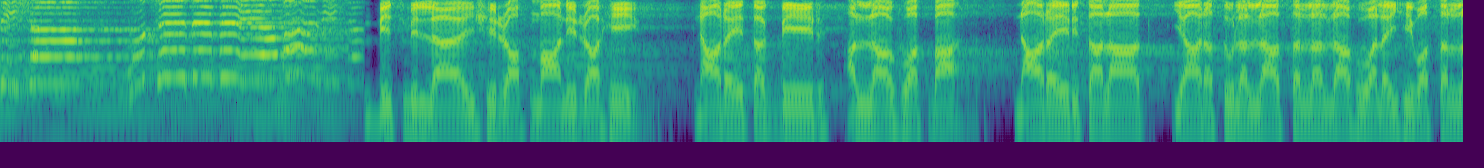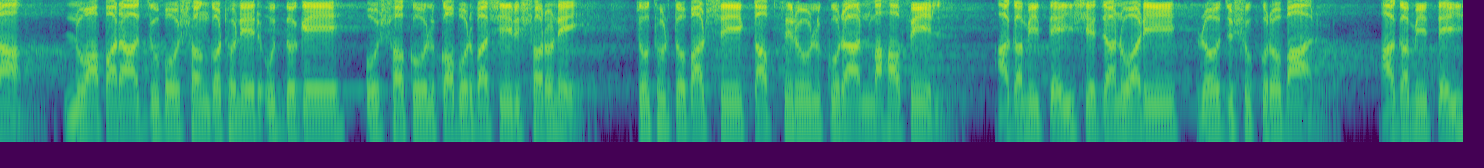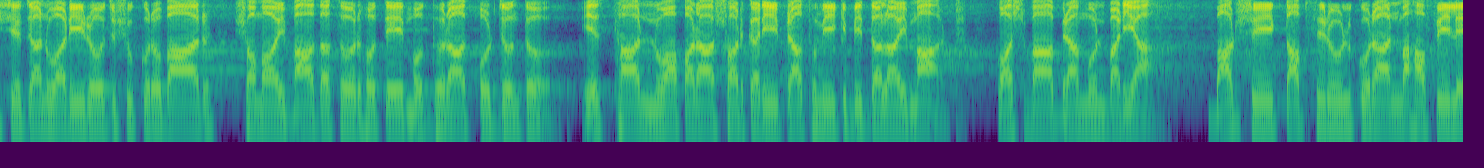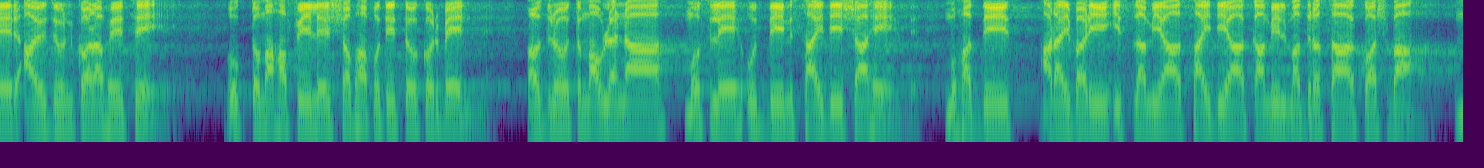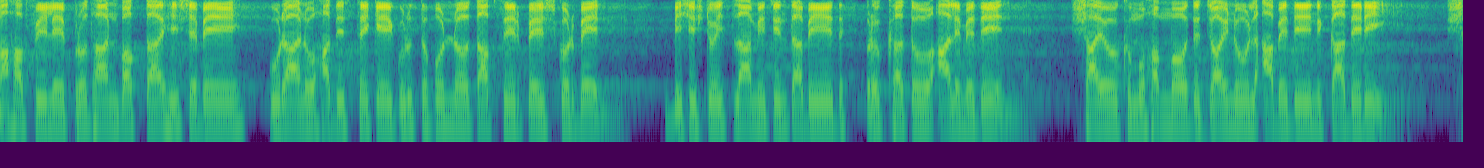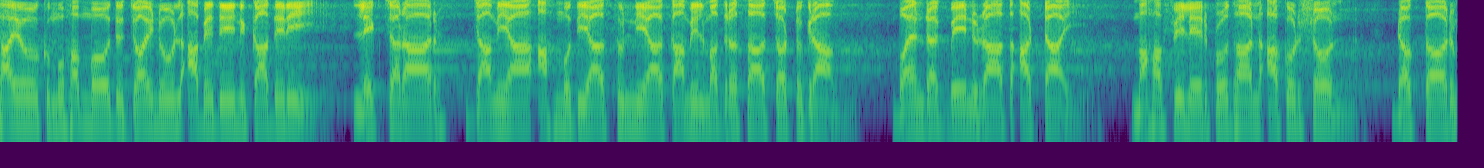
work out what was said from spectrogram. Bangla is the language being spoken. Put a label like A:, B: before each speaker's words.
A: দিশা, মুছে দেবে আমার নিশা।
B: বিসমিল্লাহ রহমান রহিম নারায় তকবীর, আল্লাহু আকবার। নারায় রিসালাত, ইয়া রাসূল আল্লাহ সাল্লাল্লাহু আলাইহি ওয়াসাল্লাম। নোয়াপাড়া যুব সংগঠনের উদ্যোগে ও সকল কবরবাসীর স্মরণে চতুর্থ বার্ষিক তাফসিরুল কোরআন মাহফিল আগামী তেইশে জানুয়ারি, রোজ শুক্রবার। আগামী তেইশে জানুয়ারি রোজ শুক্রবার সময় বাদাসর হতে মধ্যরাত পর্যন্ত। স্থান নোয়াপাড়া সরকারি প্রাথমিক বিদ্যালয় মাঠ, কসবা, ব্রাহ্মণবাড়িয়া। বার্ষিক তাফসিরুল কোরআন মাহফিলের আয়োজন করা হয়েছে। উক্ত মাহফিলে সভাপতিত্ব করবেন হজরত মাওলানা মোসলেহ উদ্দিন সাইদি সাহেব, মুহাদ্দিস আড়াইবাড়ি ইসলামিয়া সাইদিয়া কামিল মাদ্রাসা কসবা। মাহফিলে প্রধান বক্তা হিসেবে কুরআন ও হাদিস থেকে গুরুত্বপূর্ণ তাফসির পেশ করবেন বিশিষ্ট ইসলামী চিন্তাবিদ প্রখ্যাত আলেমেদিন শায়ক মুহাম্মদ জয়নুল আবেদিন কাদেরি শায়ক মুহাম্মদ জয়নুল আবেদিন কাদেরি, লেকচারার জামিয়া আহমদিয়া সুন্নিয়া কামিল মাদ্রাসা, চট্টগ্রাম। বয়ান রাখবেন রাত আটটায়। মাহফিলের প্রধান আকর্ষণ ডক্টর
